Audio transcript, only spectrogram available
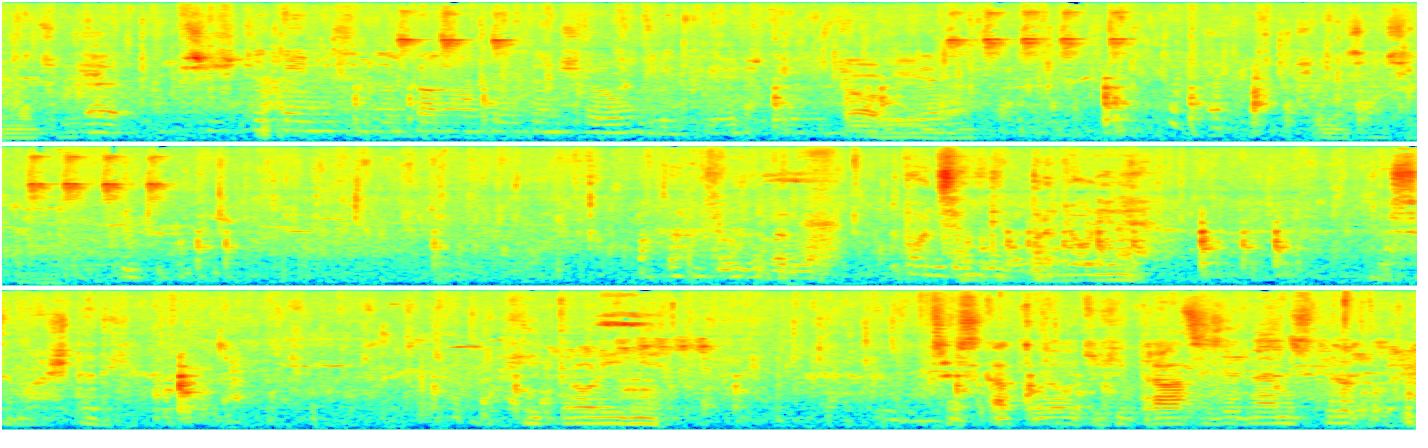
moc už. Eh, Příště tady musím zatáhnout tady ten šroubek, víš, to Já vím, je. no. Všiml jsem si toho. Pojď sem ty prdoliny. Kde se máš tady? Chytrolíni. Přeskakujou ti chytráci z jedné misky do druhé.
